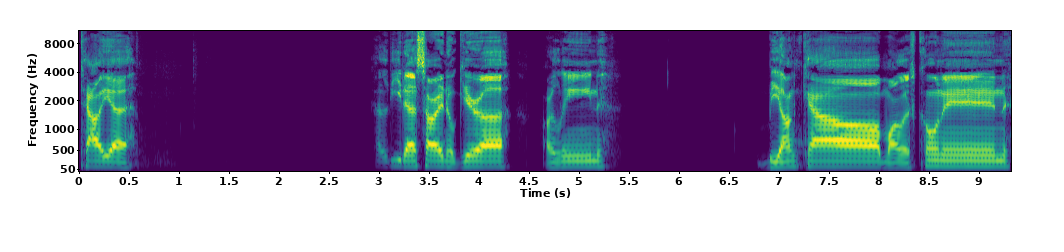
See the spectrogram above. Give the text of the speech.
Talia, Khalida, sorry, Nogueira, Arlene, Bianca, Marloes Coenen.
